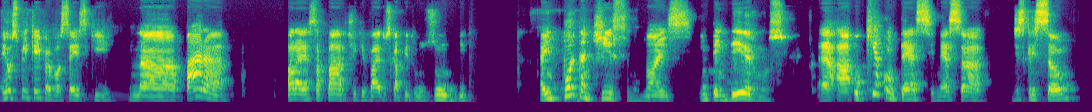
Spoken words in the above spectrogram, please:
Eu expliquei para vocês que na para para essa parte que vai dos capítulos 1 e é importantíssimo nós entendermos é, a, o que acontece nessa descrição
